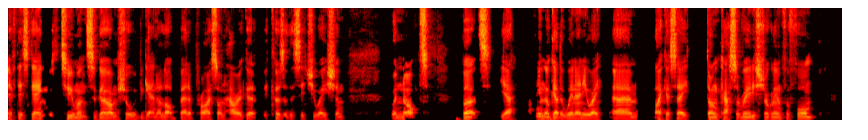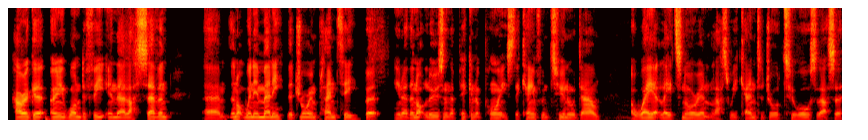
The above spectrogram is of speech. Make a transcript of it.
If this game was two months ago, I'm sure we'd be getting a lot better price on Harrogate because of the situation. We're not. But yeah, I think they'll get the win anyway. Um, like I say, Doncaster really struggling for form. Harrogate only one defeat in their last seven. Um, they're not winning many. They're drawing plenty, but you know they're not losing. They're picking up points. They came from two 0 down away at Leyton Orient last weekend to draw two all. So that's a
